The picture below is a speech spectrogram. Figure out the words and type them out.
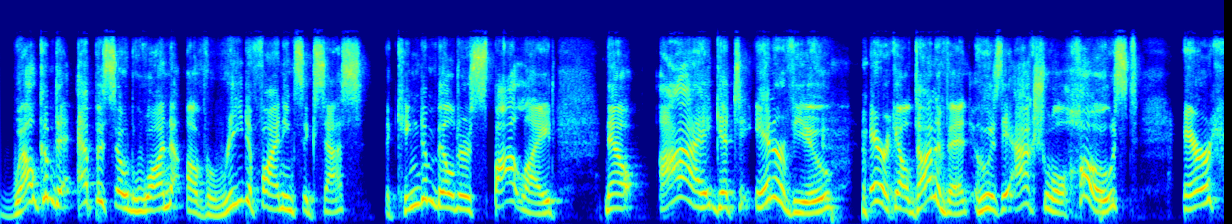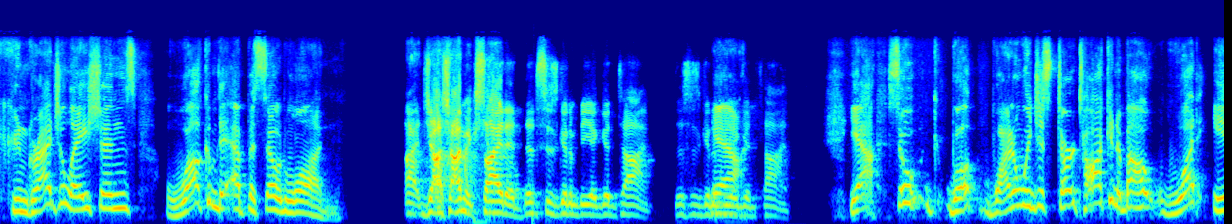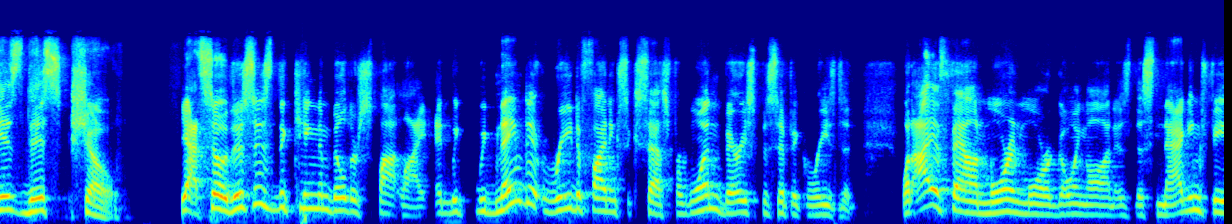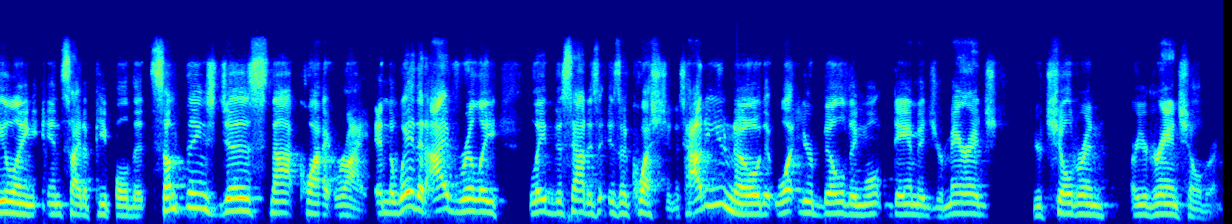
Welcome to episode one of Redefining Success, the Kingdom Builders Spotlight. Now, I get to interview Eric L. Dunavant, who is the actual host. Eric, congratulations. Welcome to episode one. All right, Josh, I'm excited. This is going to be a good time. This is going to yeah. be a good time. Yeah. So, well, why don't we just start talking about what is this show? Yeah, so this is the Kingdom Builder Spotlight, and we we've named it Redefining Success for one very specific reason. What I have found more and more going on is this nagging feeling inside of people that something's just not quite right. And the way that I've really laid this out is, is a question: is how do you know that what you're building won't damage your marriage, your children, or your grandchildren?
